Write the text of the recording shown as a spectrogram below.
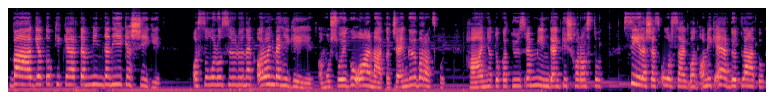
Vágjatok ki kertem minden ékességét, a szőlőnek aranyvenyigéjét, a mosolygó almát, a csengő barackot, hányjatok a tűzre minden kis harasztot, széles ez országban, amíg erdőt látok,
